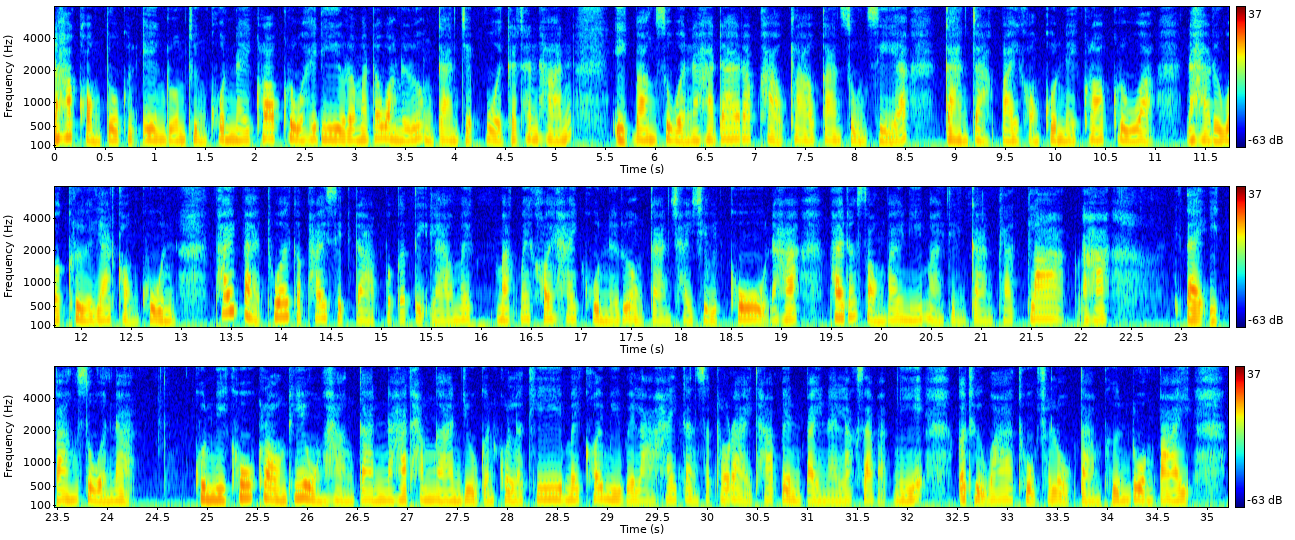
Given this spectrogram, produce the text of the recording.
นะคะของตัวคุณเองรวมถึงคนในครอบครัวให้ดีระมัดระวังในเรื่องของการเจ็บป่วยกระทันหัน อีกบางส่วนนะคะได้รับข่าวคราวการสูญเสีย การจากไปของคนในครอบครัวนะคะหรือว่าเครือญาติของคุณไพ่แปดถ้วยกับไพ่สิบดาบปกติแล้วไม่มักไม่ค่อยให้คุณในเรื่องของการใช้ชีวิตคู่นะคะไพ่ทั้งสองใบนี้หมายถึงการพลัดพรากนะคะ แต่อีกบางส่วนน่ะ คุณมีคู่ครองที่อยู่ห่างกันนะคะทำงานอยู่กันคนละที่ไม่ค่อยมีเวลาให้กันสักเท่าไหร่ ถ้าเป็นไปในลักษณะแบบนี้ ก็ถือว่าถูกฉลกตามพื้นดวงไป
